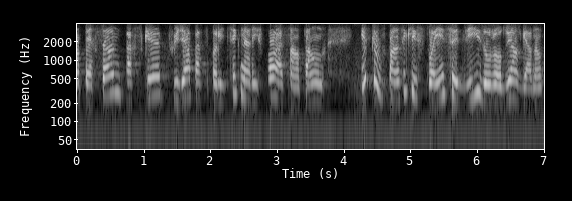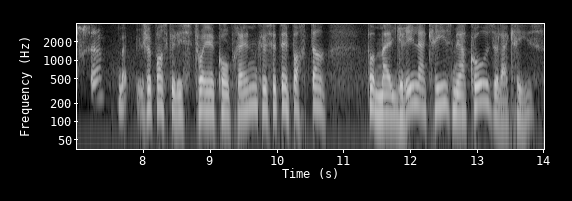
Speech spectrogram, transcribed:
en personne parce que plusieurs partis politiques n'arrivent pas à s'entendre. Qu'est-ce que vous pensez que les citoyens se disent aujourd'hui en regardant tout ça? Ben, je pense que les citoyens comprennent que c'est important, pas malgré la crise, mais à cause de la crise,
